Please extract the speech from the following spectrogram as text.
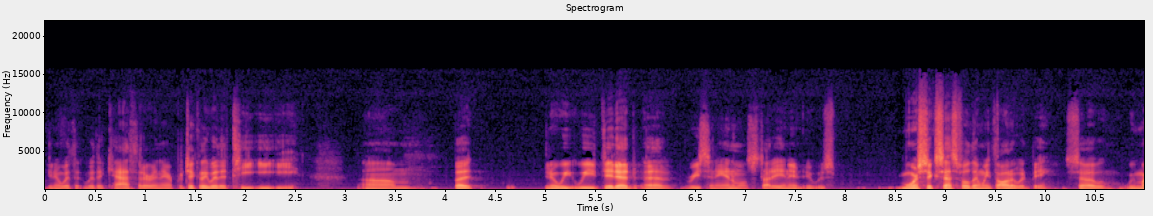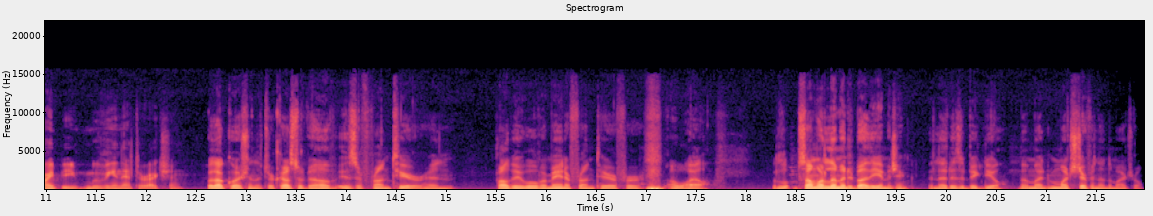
you know, with, with a catheter in there, particularly with a TEE. Um, but, you know, we, we did a, a recent animal study, and it, it was more successful than we thought it would be. So we might be moving in that direction. without question, the tricuspid valve is a frontier, and probably will remain a frontier for a while. Somewhat limited by the imaging, and that is a big deal, much much different than the mitral.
